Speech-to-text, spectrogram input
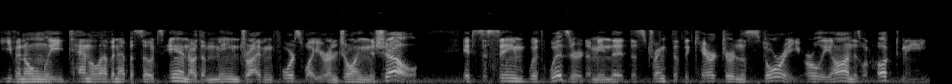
even only 10, 11 episodes in, are the main driving force while you're enjoying the show. It's the same with Wizard. I mean, the the strength of the character and the story early on is what hooked me.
